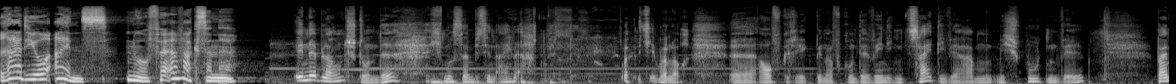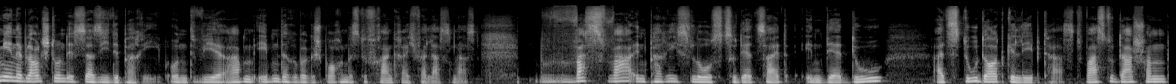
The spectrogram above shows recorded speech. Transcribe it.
Radio 1, nur für Erwachsene. In der blauen Stunde, ich muss ein bisschen einatmen, weil ich immer noch äh, aufgeregt bin aufgrund der wenigen Zeit, die wir haben und mich sputen will. Bei mir in der blauen Stunde ist Sazie de Paris und wir haben eben darüber gesprochen, dass du Frankreich verlassen hast. Was war in Paris los zu der Zeit, in der du als du dort gelebt hast, warst du da schon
